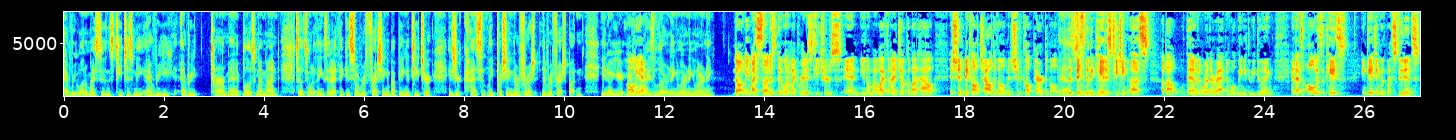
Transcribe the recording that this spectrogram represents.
Every one of my students teaches me every every term and it blows my mind. So it's one of the things that i think is so refreshing about being a teacher is you're constantly pushing the refresh the refresh button. You know you're, you're oh, yeah. always learning learning learning. No i mean my son has been one of my greatest teachers and you know my wife and i joke about how it shouldn't be called child development it should be called parent development. Because basically the kid is teaching us about them and where they're at and what we need to be doing and that's always the case engaging with my students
